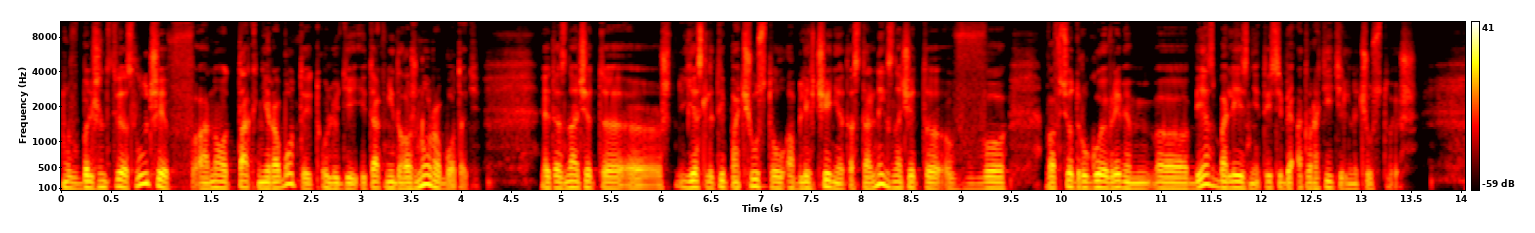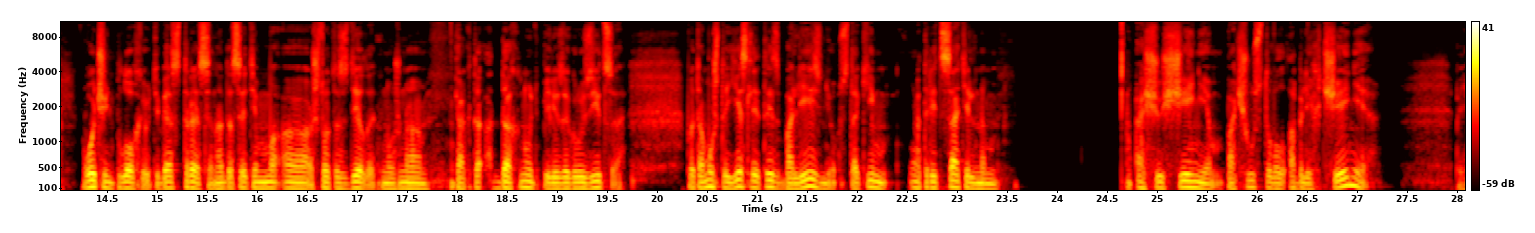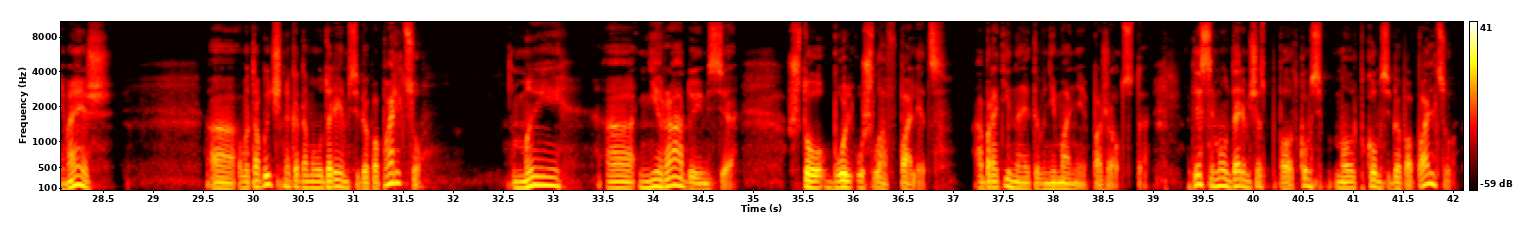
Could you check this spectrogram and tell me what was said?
в большинстве случаев оно так не работает у людей и так не должно работать. Это значит, э, если ты почувствовал облегчение от остальных, значит, э, в, во все другое время э, без болезни ты себя отвратительно чувствуешь. Очень плохо, у тебя стресс, и надо с этим что-то сделать. Нужно как-то отдохнуть, перезагрузиться. Потому что если ты с болезнью, с таким отрицательным ощущением почувствовал облегчение, понимаешь? А, вот обычно, когда мы ударяем себя по пальцу, мы а, не радуемся, что боль ушла в палец. Обрати на это внимание, пожалуйста. Вот если мы ударим сейчас по молотком, молотком себя по пальцу,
